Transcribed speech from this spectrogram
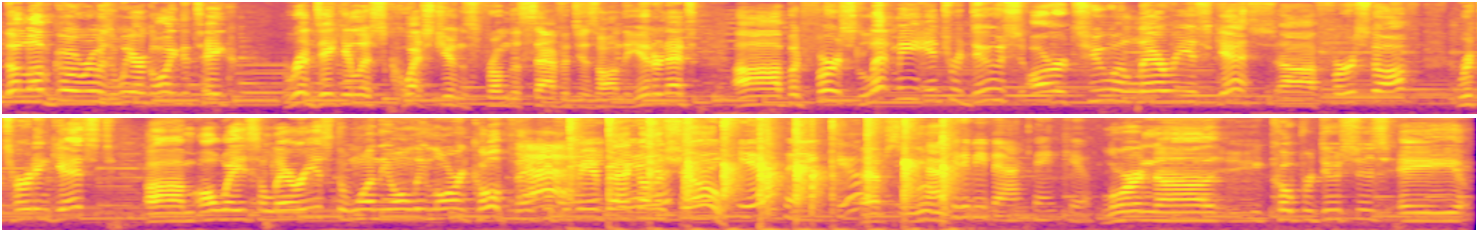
the Love Gurus. We are going to take ridiculous questions from the savages on the internet. Uh, but first, let me introduce our two hilarious guests. Uh, first off, returning guest, um, always hilarious, the one, the only Lauren Culp. Thank Yeah, you for being thank back on the show. Thank you, thank you. Absolutely. Happy to be back, thank you. Lauren uh, co-produces a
